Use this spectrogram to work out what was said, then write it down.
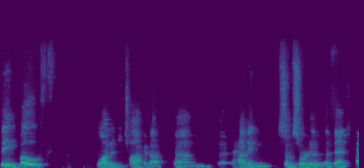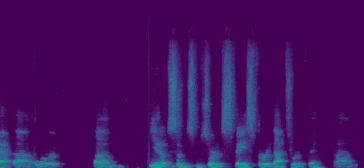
they both wanted to talk about, um, having some sort of event, uh, uh, or, um, you know, some, some sort of space for that sort of thing. Um,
